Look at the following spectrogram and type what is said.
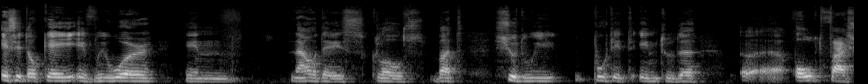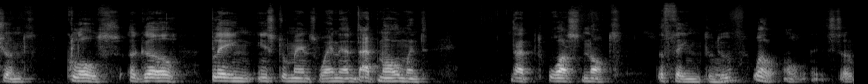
is it okay if we were in nowadays clothes, but should we put it into the uh, old-fashioned clothes? A girl playing instruments when at that moment that was not the thing to Mm. do. Well, oh, it's a,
